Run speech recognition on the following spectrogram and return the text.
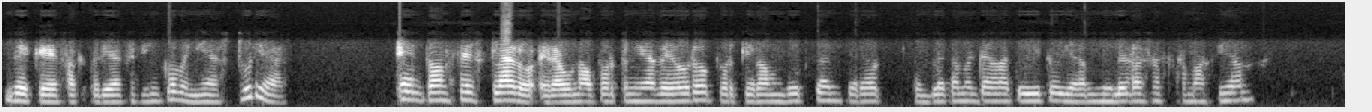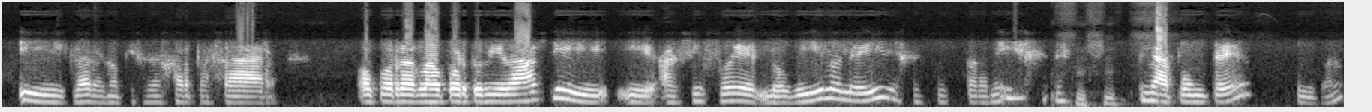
de que Factoría F5 venía a Asturias. Entonces, claro, era una oportunidad de oro porque era un bootcamp que era completamente gratuito y eran mil horas de formación y claro, no quise dejar pasar o correr la oportunidad y, y así fue, lo vi, lo leí y dije, esto es para mí. me apunté y bueno,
